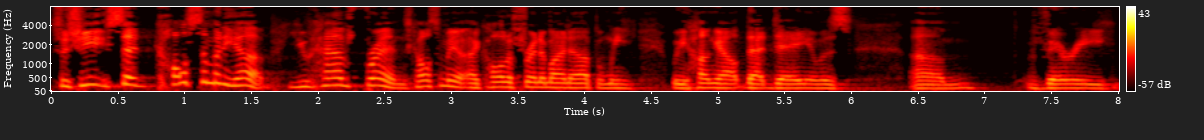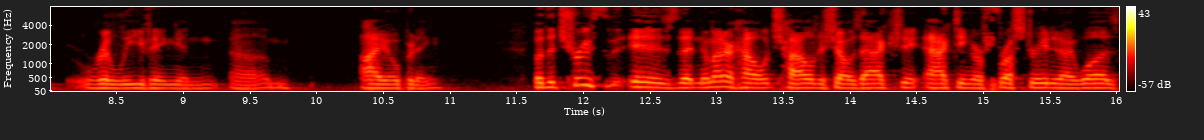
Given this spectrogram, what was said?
So she said, "Call somebody up. You have friends. Call somebody." Up. I called a friend of mine up, and we we hung out that day. It was um, very relieving and um, eye opening. But the truth is that no matter how childish I was acting, acting or frustrated I was,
